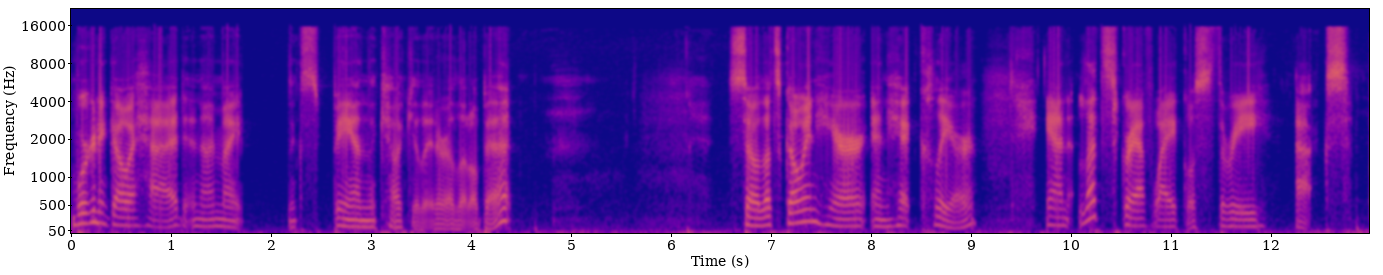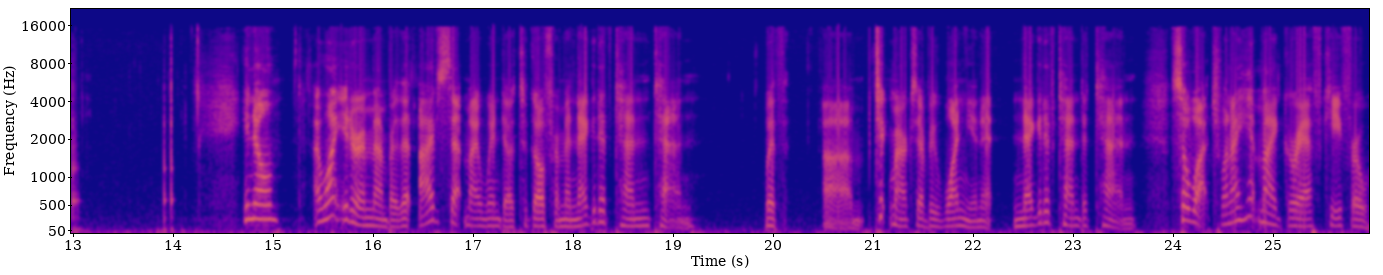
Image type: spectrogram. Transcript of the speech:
we're going to go ahead, and I might expand the calculator a little bit. So let's go in here and hit clear and let's graph y equals 3x. You know, I want you to remember that I've set my window to go from a negative 10, 10 with um, tick marks every one unit, negative 10 to 10. So watch, when I hit my graph key for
